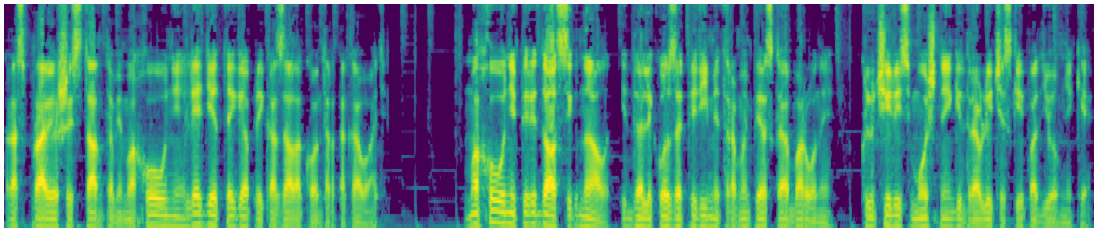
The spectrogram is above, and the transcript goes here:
Расправившись с танками Махоуни, леди Тега приказала контратаковать. Махоуни передал сигнал, и далеко за периметром имперской обороны включились мощные гидравлические подъемники.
